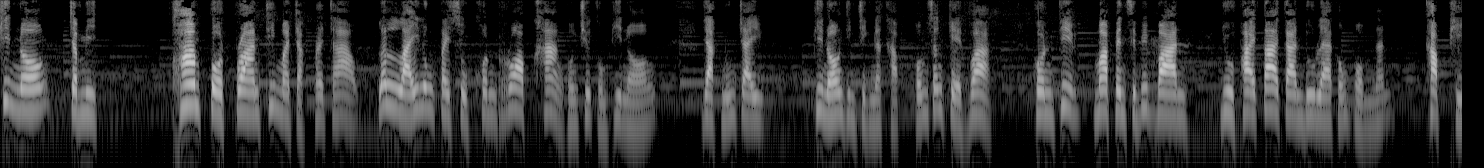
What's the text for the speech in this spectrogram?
พี่น้องจะมีความโปรดปรานที่มาจากพระเจ้า และไหลลงไปสู่คนรอบข้างของชีวิตของพี่น้อง อยากหนุนใจพี่น้องจริง ๆนะครับ ผมสังเกตว่าคนที่มาเป็นศิบิบาลอยู่ภายใต้การดูแลของผมนั้น ขับผี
